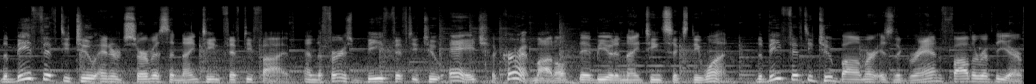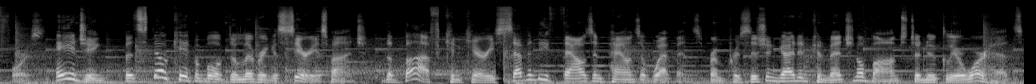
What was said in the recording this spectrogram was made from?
The B 52 entered service in 1955, and the first B 52H, the current model, debuted in 1961. The B 52 bomber is the grandfather of the Air Force, aging but still capable of delivering a serious punch. The Buff can carry 70,000 pounds of weapons, from precision guided conventional bombs to nuclear warheads.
